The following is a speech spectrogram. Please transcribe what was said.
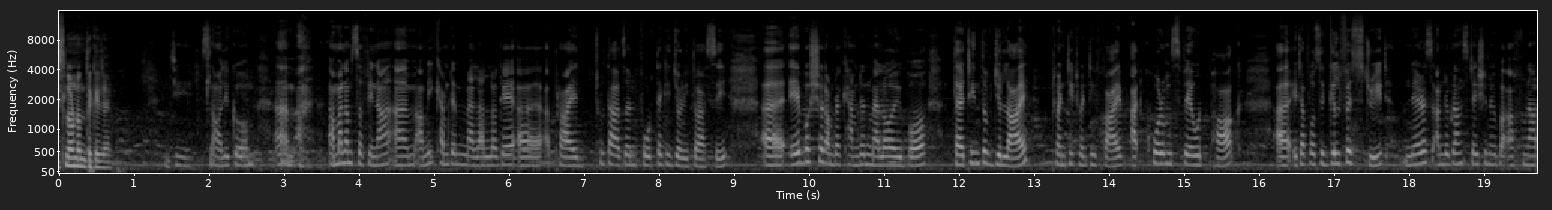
ইস্ট লন্ডন থেকে যায়? জি আসসালামু আলাইকুম আম, আমার নাম সফিনা আম, আমি ক্যাম্পডেন মেলার লগে আহ, প্রায় টু থাউজেন্ড ফোর থেকে জড়িত আছি আহ, এই বছর আমরা ক্যাম্পডেন মেলা হইব থার্টিনথ অফ জুলাই টোয়েন্টি টোয়েন্টি ফাইভ অ্যাট কোরমস ফিল্ড পার্ক এটা পড়ছে গিলফিড স্ট্রিট নিয়ারেস্ট আন্ডারগ্রাউন্ড স্টেশন হইব আপনার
